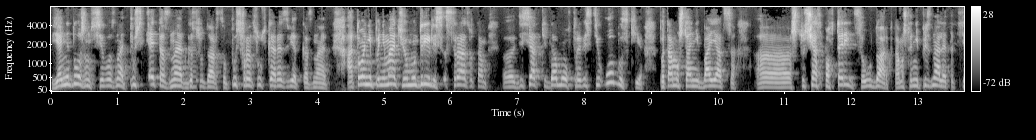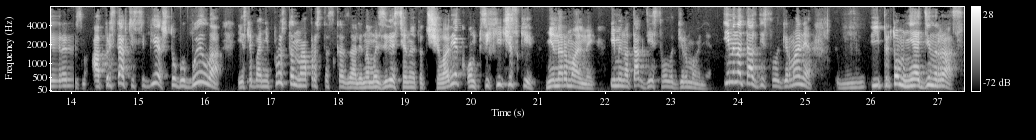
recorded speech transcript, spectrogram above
Я не должен всего знать. Пусть это знает государство, пусть французская разведка знает. А то они, понимаете, умудрились сразу там э, десятки домов провести обыски, потому что они боятся, э, что сейчас повторится удар, потому что они признали это терроризм. А представьте себе, что бы было, если бы они просто-напросто сказали, нам известен этот человек, он психически ненормальный. Именно так действовала Германия. Именно так действовала Германия, и при том не один раз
